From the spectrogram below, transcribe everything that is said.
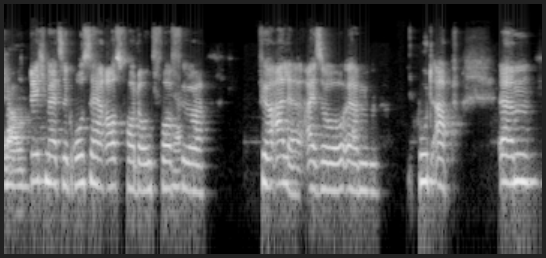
Genau. Das stelle ich mir als eine große Herausforderung vor ja. für, für alle. Also ähm, Hut ab. Ähm,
